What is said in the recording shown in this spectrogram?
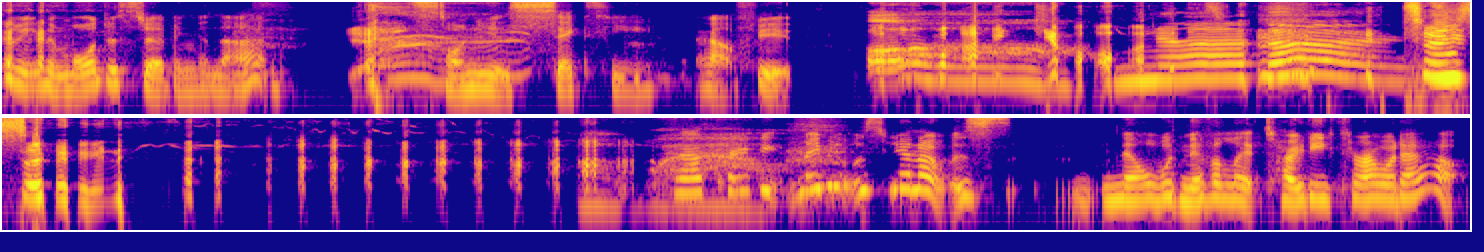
something even more disturbing than that. yeah. Sonia's sexy outfit. oh my God. No. Too soon. Oh, How creepy. Maybe it was, you know, it was Nell would never let Toadie throw it out.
